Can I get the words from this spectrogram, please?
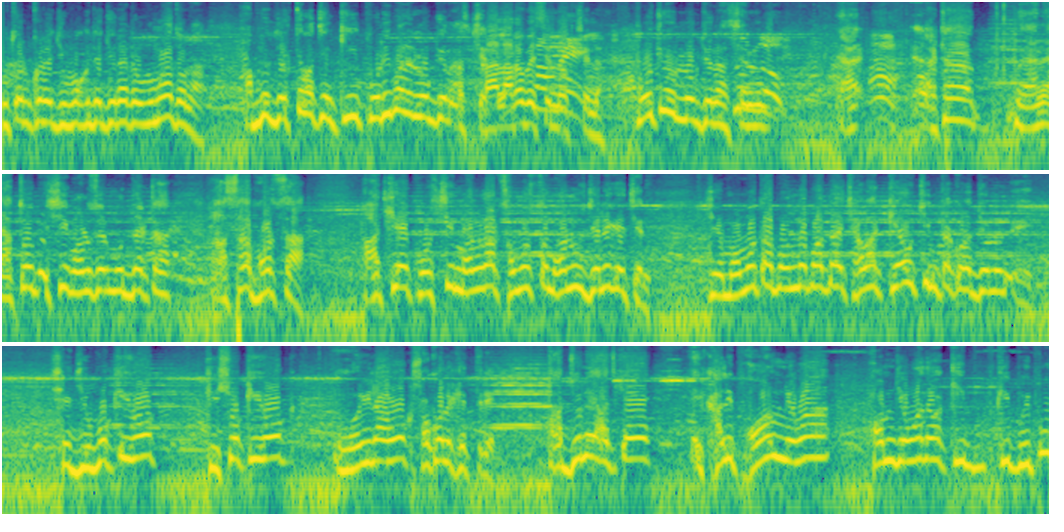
নতুন করে যুবকদের জন্য একটা উন্মাদনা। আপনি দেখতে পাচ্ছেন কি পরিমাণে লোকজন আসছে। আরও বেশি লোক ছিল। প্রচুর লোকজন আসছে। একটা মানে এত বেশি মানুষের মধ্যে একটা আশা, ভরসা। আজকে পশ্চিমবাংলার সমস্ত মানুষ জেনে গেছেন যে মমতা বন্দ্যোপাধ্যায় ছাড়া কেউ চিন্তা করার জন্য নেই। সে যুবকই হোক, কৃষকই হোক, মহিলা হোক, সকল ক্ষেত্রে। তার জন্য আজকে এই খালি ফর্ম নেওয়া ফর্ম জমা দেওয়া কি কি বিপুল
